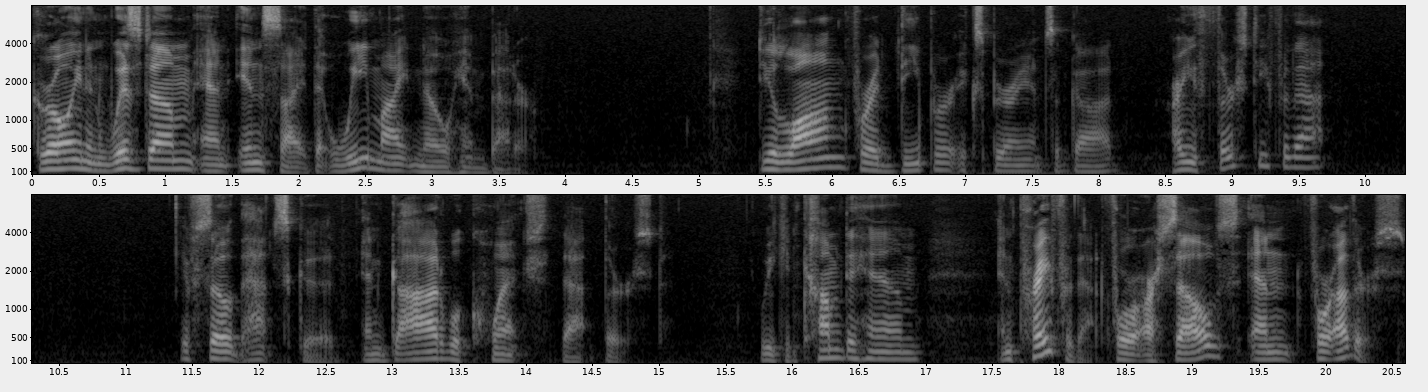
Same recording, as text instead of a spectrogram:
growing in wisdom and insight that we might know him better. Do you long for a deeper experience of God? Are you thirsty for that? If so, that's good. And God will quench that thirst. We can come to Him and pray for that, for ourselves and for others,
